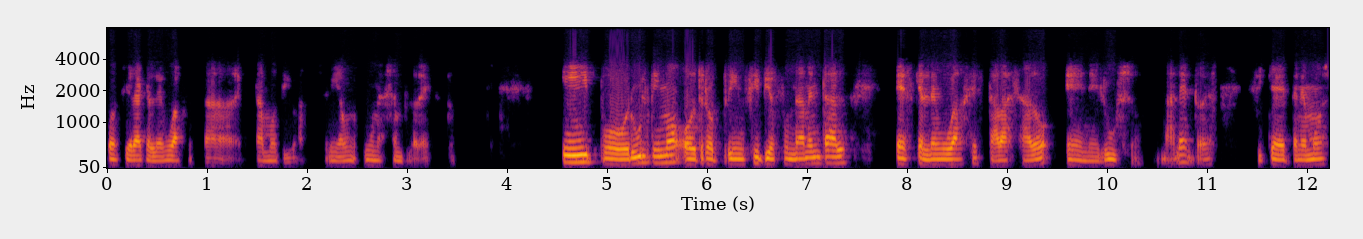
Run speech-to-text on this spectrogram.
considera que el lenguaje está, está motivado. Sería un ejemplo de esto. Y por último, otro principio fundamental es que el lenguaje está basado en el uso, ¿vale? Entonces, sí que tenemos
